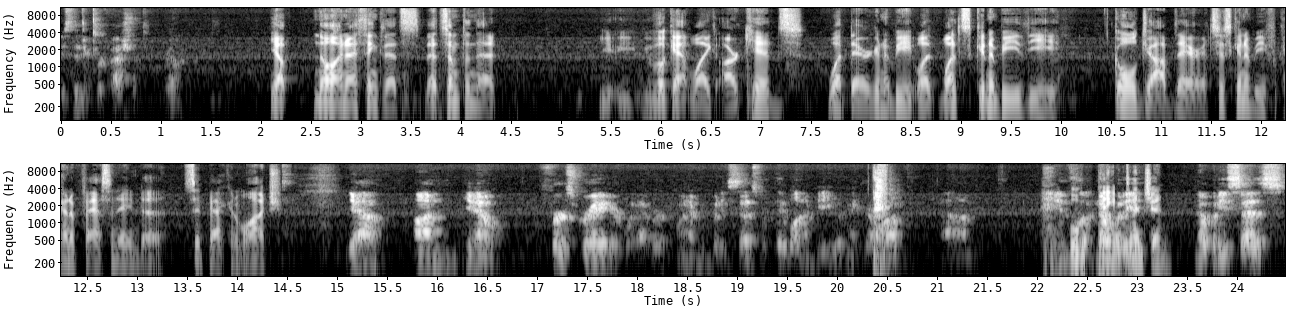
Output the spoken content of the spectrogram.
is the new profession really. Yep. No, and I think that's that's something that you, you look at like our kids, what they're going to be, what what's going to be the gold job there. It's just going to be kind of fascinating to sit back and watch. Yeah, on you know first grade or whatever, when everybody says what they want to be when they grow up. Um, influ- we'll be paying nobody, attention. Nobody says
